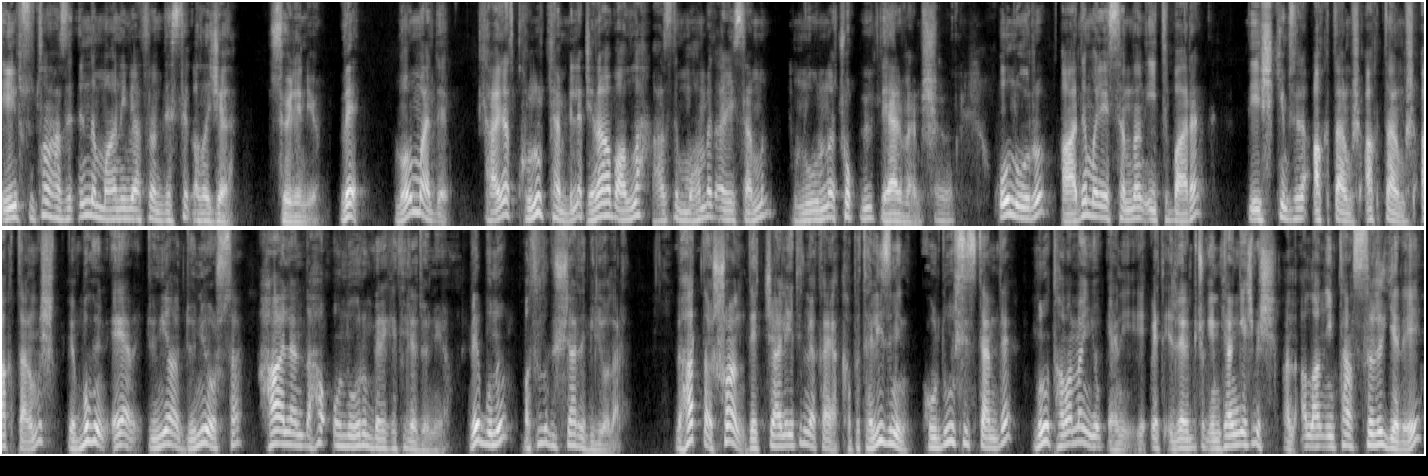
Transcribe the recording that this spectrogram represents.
Eyüp Sultan Hazretleri'nin de maneviyatından destek alacağı söyleniyor. Ve normalde kainat kurulurken bile Cenab-ı Allah Hazreti Muhammed Aleyhisselam'ın nuruna çok büyük değer vermiş. O nuru Adem Aleyhisselam'dan itibaren değişik kimselere aktarmış, aktarmış, aktarmış ve bugün eğer dünya dönüyorsa halen daha o nurun bereketiyle dönüyor. Ve bunu batılı güçler de biliyorlar. Ve hatta şu an deccaliyetin ve kapitalizmin kurduğu sistemde bunu tamamen yok. Yani evet ellerine birçok imkan geçmiş. Hani Allah'ın imtihan sırrı gereği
